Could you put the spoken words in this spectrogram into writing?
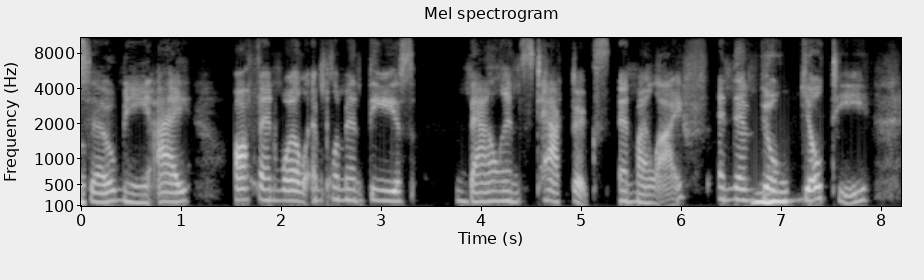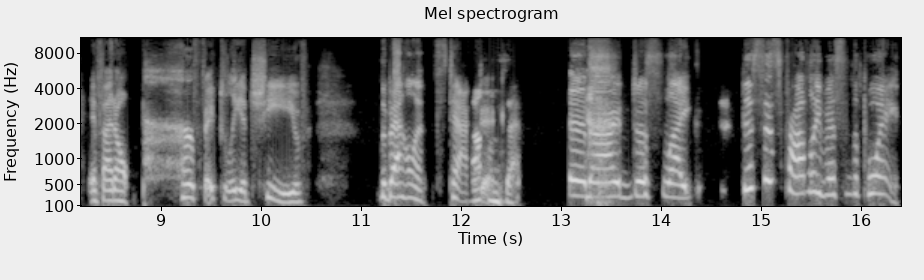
so me. I often will implement these balance tactics in my life and then feel mm-hmm. guilty if I don't perfectly achieve the balance tactic. and I just like, this is probably missing the point.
